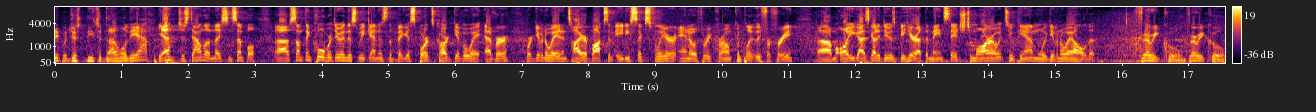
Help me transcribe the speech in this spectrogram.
people just need to download the app. Yeah, just download, nice and simple. Uh, something cool we're doing this weekend is the biggest sports card giveaway ever. We're giving away an entire box of 86 Fleer and 03 Chrome completely for free. Um, all you guys got to do is be here at the main stage tomorrow at 2 p.m. and we're giving away all of it. Very cool. Very cool.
